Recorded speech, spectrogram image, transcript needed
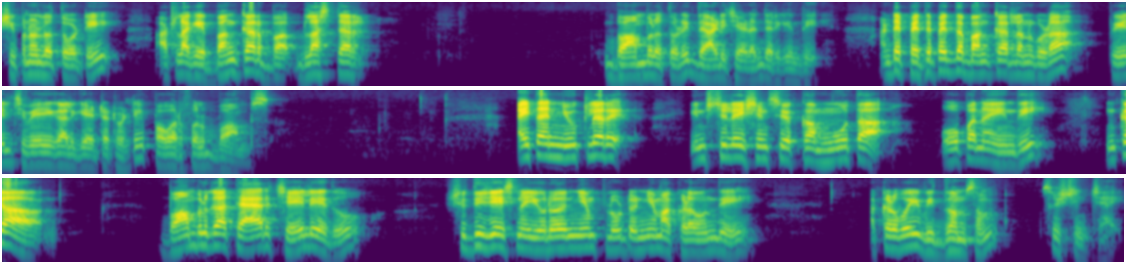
క్షిపణులతోటి అట్లాగే బంకర్ బ్లస్టర్ బాంబులతోటి దాడి చేయడం జరిగింది. అంటే పెద్ద పెద్ద బంకర్లను కూడా పేల్చివేయగలిగేటటువంటి పవర్ఫుల్ బాంబ్స్. అయితే న్యూక్లియర్ ఇన్స్టిలేషన్స్ యొక్క మూత ఓపెన్ అయింది. ఇంకా బాంబులుగా తయారు చేయలేదు. శుద్ధి చేసిన యురేనియం ప్లూటోనియం అక్కడ ఉంది. అక్కడ పోయి విధ్వంసం సృష్టించాయి.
